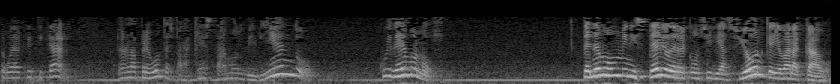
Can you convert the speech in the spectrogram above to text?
te voy a criticar. Pero la pregunta es, ¿para qué estamos viviendo? Cuidémonos. Tenemos un ministerio de reconciliación que llevar a cabo.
